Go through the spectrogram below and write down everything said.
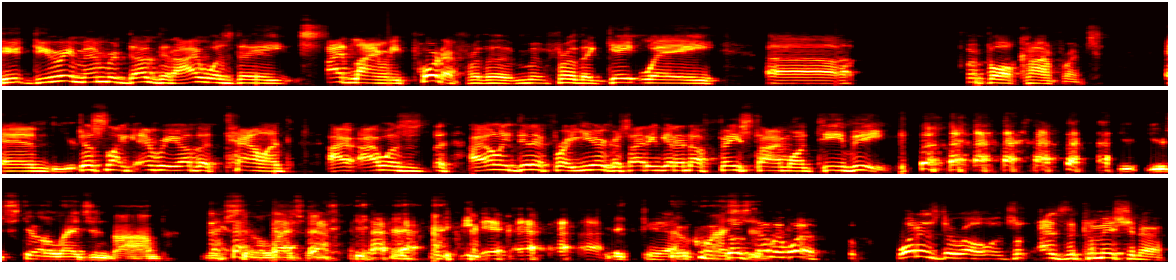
Do you, do you remember, Doug, that I was the sideline reporter for the for the Gateway uh, football conference? And just like every other talent, I, I was I only did it for a year because I didn't get enough FaceTime on TV. You're still a legend, Bob. You're still a legend. yeah. yeah. No question. So tell me what what is the role so as the commissioner?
